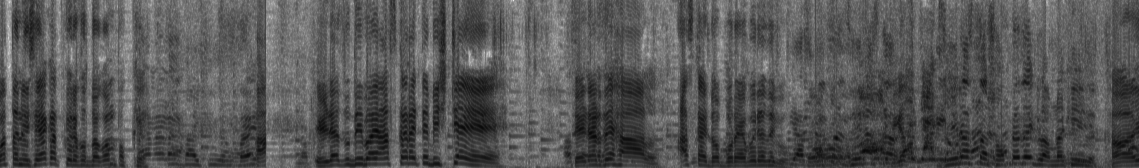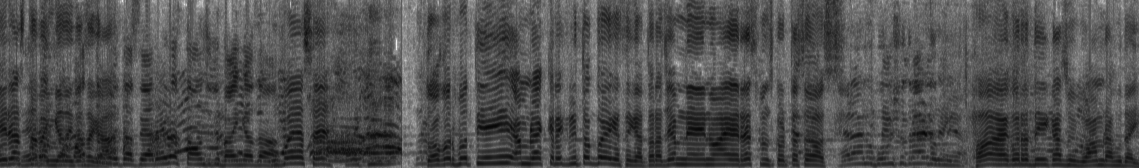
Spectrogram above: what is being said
কত নিছে একাত করে খুঁজবা কম পক্ষে এটা যদি ভাই আজকার রাইতে বৃষ্টি আয়ে এটার যে হাল আজকাই ডব্বরে বইরা দেবো। যে রাস্তা স্বপ্নে দেখলাম নাকি? হ্যাঁ এই রাস্তা ভাঙ্গা যাইতেছে আর এই রাস্তা যদি ভাঙা যা উপায় আছে। তগর প্রতি আমরা একেবারে কৃতজ্ঞ হয়ে গেছে গা। তোরা যেমনি নয় রেসপন্স করতেছস। নিয়া হ্যাঁ করে দিয়ে কাজ হইব আমরা হুদাই।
